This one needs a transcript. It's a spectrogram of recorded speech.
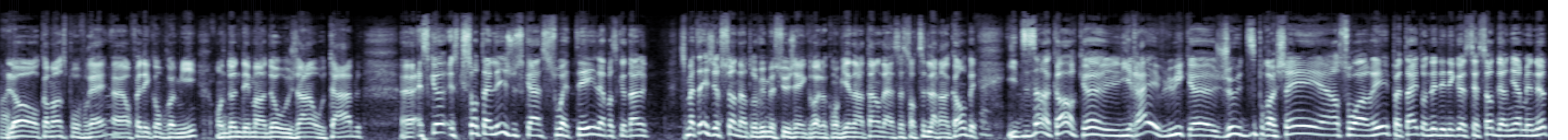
là, on commence pour vrai, euh, on fait des compromis, on donne des mandats aux gens, aux tables. est-ce que est-ce qu'ils sont allés jusqu'à souhaiter là, parce que dans le ce matin, j'ai reçu en entrevue M. Gingras, qu'on vient d'entendre à sa sortie de la rencontre. Il disait encore qu'il rêve, lui, que jeudi prochain, en soirée, peut-être, on ait des négociations de dernière minute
